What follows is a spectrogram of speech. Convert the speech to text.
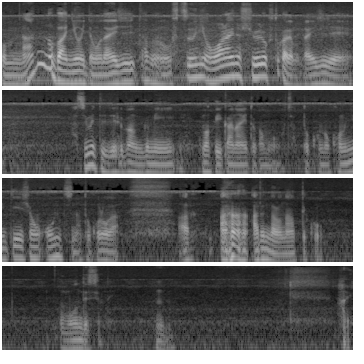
この何の場においても大事多分普通にお笑いの収録とかでも大事で初めて出る番組うまくいかないとかもちょっとこのコミュニケーション音痴なところがあるあるんだろうなってこう思うんですよね。うん。はい。っ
